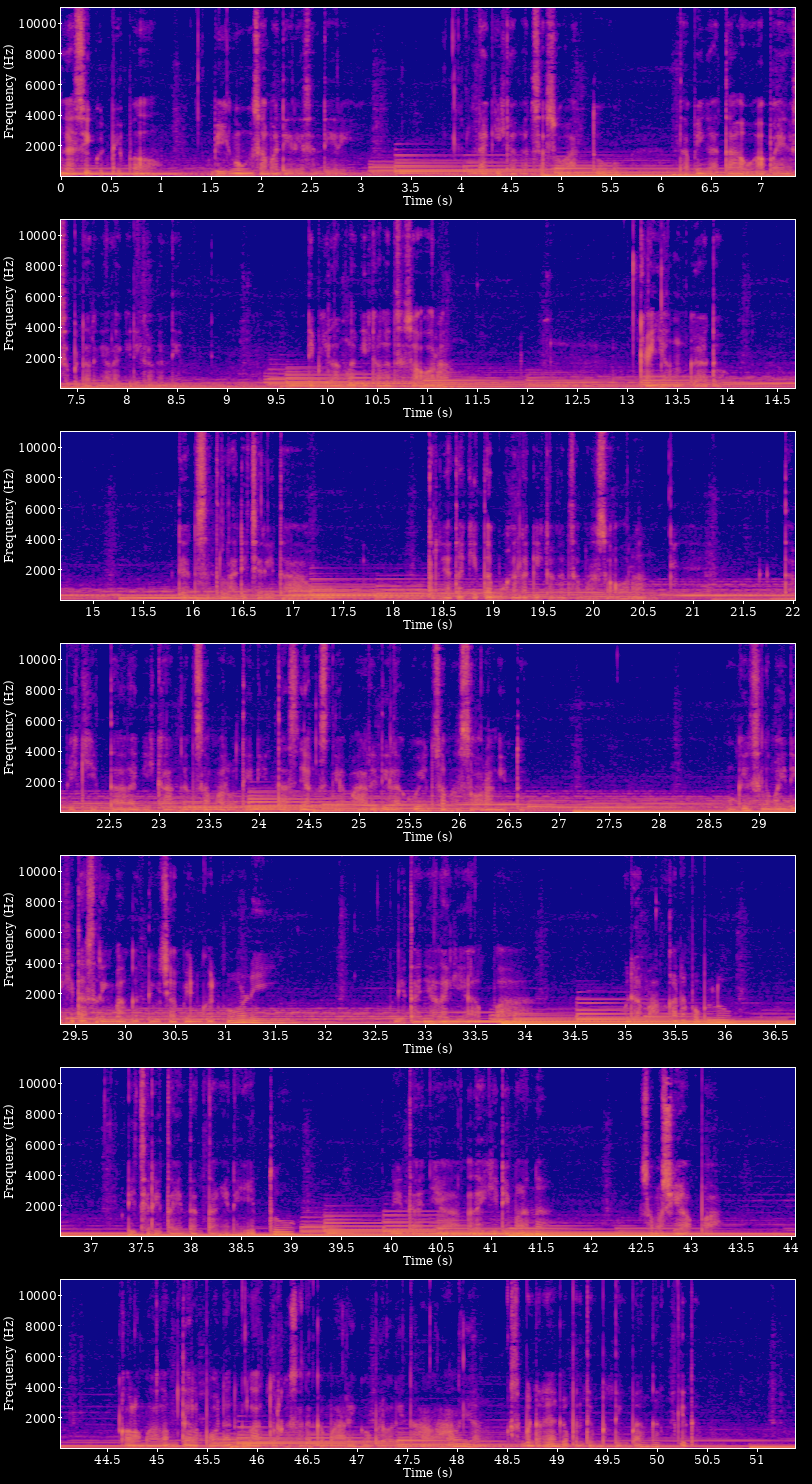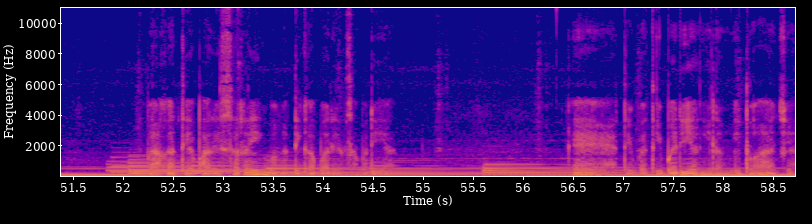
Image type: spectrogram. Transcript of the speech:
gak sih good people bingung sama diri sendiri? Lagi kangen sesuatu, tapi gak tahu apa yang sebenarnya lagi dikangenin. Dibilang lagi kangen seseorang, hmm, kayaknya enggak tuh. Dan setelah dicari tahu, ternyata kita bukan lagi kangen sama seseorang, tapi kita lagi kangen sama rutinitas yang setiap hari dilakuin sama seseorang itu mungkin selama ini kita sering banget diucapin good morning. Ditanya lagi apa udah makan apa belum? Diceritain tentang ini itu ditanya lagi di mana? Sama siapa? Kalau malam teleponan ngelantur ke sana kemari ngobrolin hal-hal yang sebenarnya gak penting-penting banget gitu. Bahkan tiap hari sering banget dikabarin sama dia tiba-tiba dia ngilang gitu aja.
